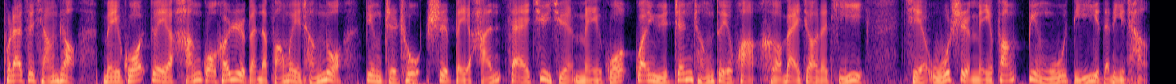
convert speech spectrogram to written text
普莱斯强调，美国对韩国和日本的防卫承诺，并指出是北韩在拒绝美国关于真诚对话和外交的提议，且无视美方并无敌意的立场。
